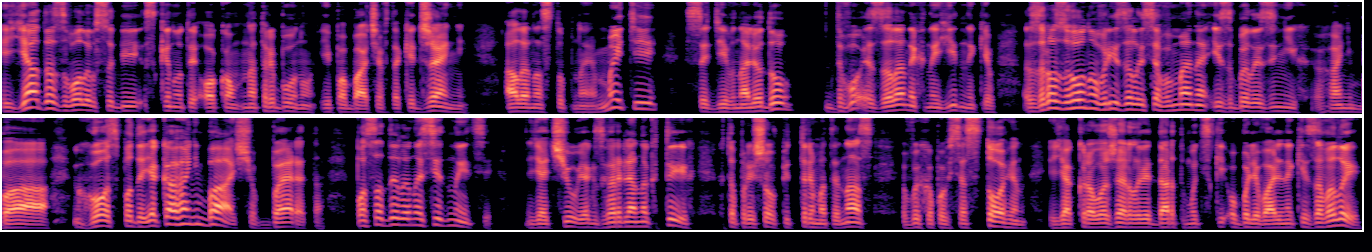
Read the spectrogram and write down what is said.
я дозволив собі скинути оком на трибуну і побачив таки Дженні, але наступної миті сидів на льоду. Двоє зелених негідників з розгону врізалися в мене і збили з ніг. Ганьба! Господи, яка ганьба, що берета посадили на сідниці. Я чув, як з горлянок тих, хто прийшов підтримати нас, вихопився стогін, як кровожерливі дартмутські оболівальники завели.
